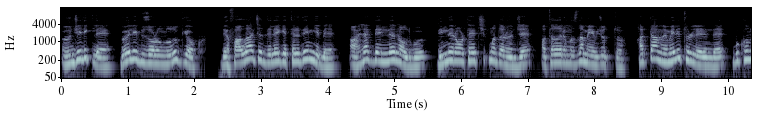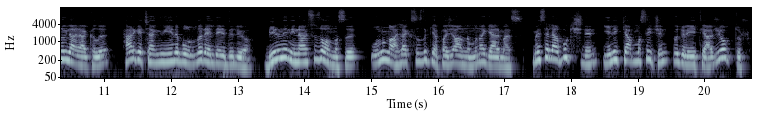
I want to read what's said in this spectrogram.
Öncelikle böyle bir zorunluluk yok. Defalarca dile getirdiğim gibi ahlak denilen olgu dinler ortaya çıkmadan önce atalarımızda mevcuttu. Hatta memeli türlerinde bu konuyla alakalı Her geçen gün yeni bulgular elde ediliyor. Birinin inançsız olması onun ahlaksızlık yapacağı anlamına gelmez. Mesela bu kişinin iyilik yapması için ödüle ihtiyacı yoktur.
